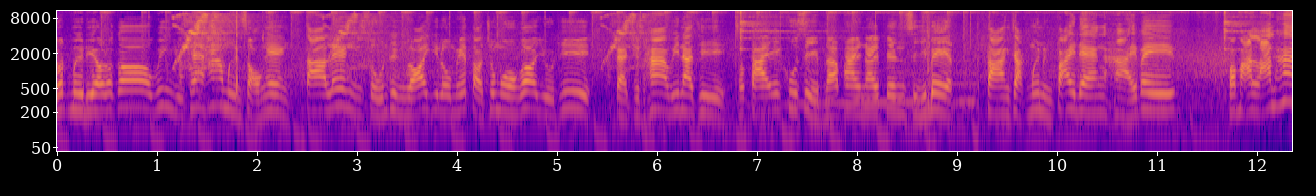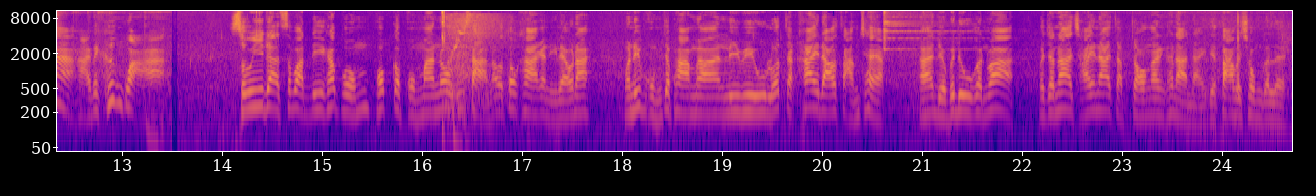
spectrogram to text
รถมือเดียวแล้วก็วิ่งอยู่แค่ 52,000 เอง ตาเร่ง 0 ถึง 100 กิโลเมตรต่อชั่วโมงก็อยู่ที่ 8.5 วินาที สไตล์เอ็กซ์คลูซีฟนะ ภายในเป็นสีเบจต่างจากมือหนึ่งป้ายแดงหายไปประมาณล้านห้าหายไปครึ่งกว่า สวีดัสสวัสดีครับผม พบกับผมมาโนดิสานออโต้คาร์กันอีกแล้วนะ วันนี้ผมจะพามารีวิวรถจากค่ายดาวสามแฉกนะเดี๋ยวไปดูกันว่ามันจะน่าใช้น่าจับจองกันขนาดไหน เดี๋ยวตามไปชมกันเลย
